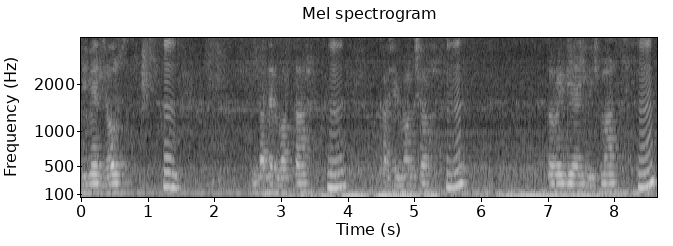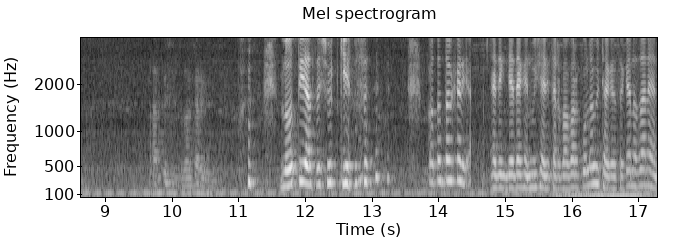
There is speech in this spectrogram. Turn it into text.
ডিমের ঝোল হুম। ভর্তা হুম। খাসির মাংস হুম। তরই দিয়া ইলিশ মাছ হুম। আর কিছু তো দরকার নেই। লতি আছে শুটকি আছে কত তরকারি? এদিক দিয়ে দেখেন মিশারি তার বাবার কোলে উঠা গেছে কেন জানেন?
